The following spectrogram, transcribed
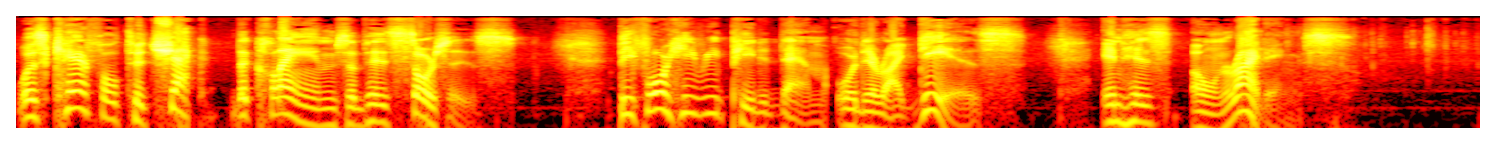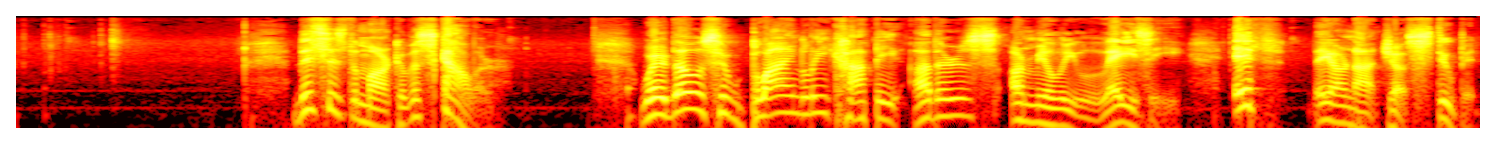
was careful to check the claims of his sources. before he repeated them or their ideas in his own writings. This is the mark of a scholar, where those who blindly copy others are merely lazy, if they are not just stupid.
